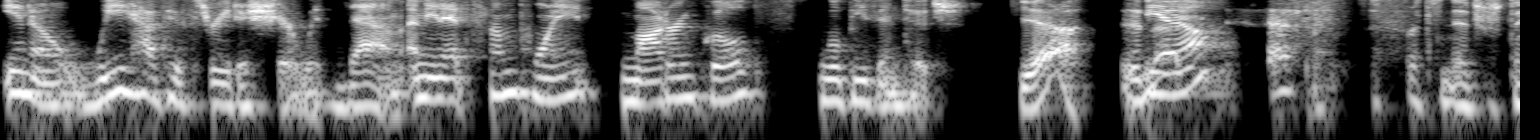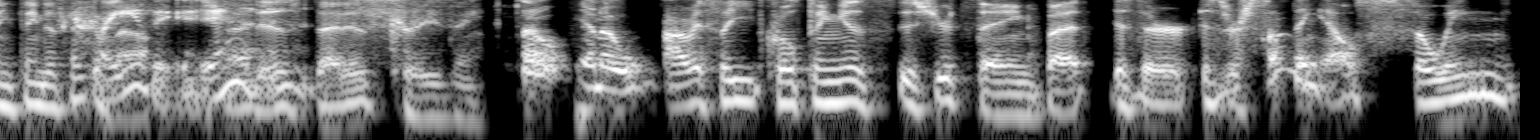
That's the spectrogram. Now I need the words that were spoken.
you know, we have history to share with them. I mean, at some point, modern quilts will be vintage. Yeah, You know? that's just such an interesting thing to It's think crazy. about. Yeah. That is that is crazy. So you know, obviously, quilting is is your thing, but is there is there something else? Sewing,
